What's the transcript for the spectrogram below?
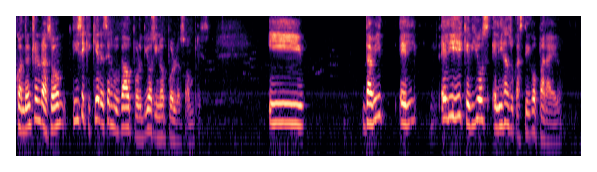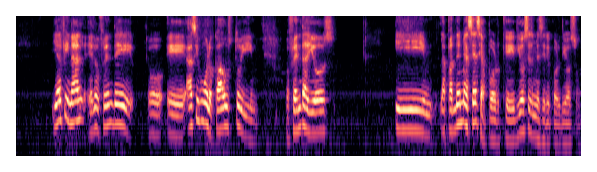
cuando entra en razón dice que quiere ser juzgado por Dios y no por los hombres. Y David, él elige que Dios elija su castigo para él. Y al final él ofrende, o, eh, hace un holocausto y ofrenda a Dios. Y la pandemia cesa porque Dios es misericordioso.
